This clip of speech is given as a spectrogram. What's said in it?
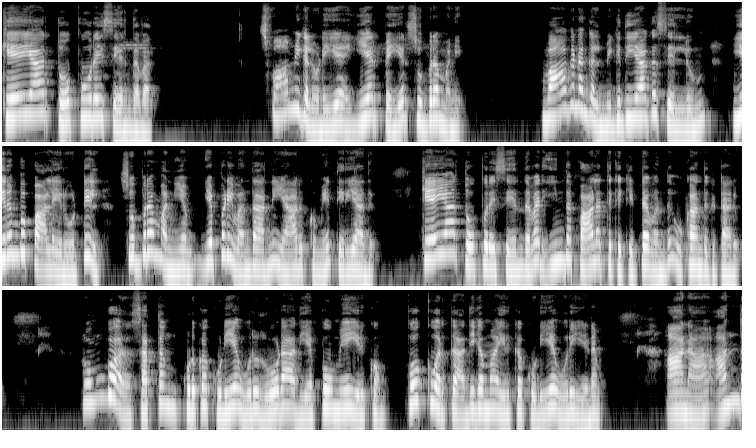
கேஆர் தோப்பூரை சேர்ந்தவர். சுவாமிகளுடைய இயற்பெயர் சுப்பிரமணி. வாகனங்கள் மிகுதியாக செல்லும் இரும்பு பாலை ரோட்டில் சுப்பிரமணியம் எப்படி வந்தார்னு யாருக்குமே தெரியாது. கேஆர் தோப்பூரை சேர்ந்தவர் இந்த பாலத்துக்கு கிட்ட வந்து உட்கார்ந்துக்கிட்டாரு ரொம்ப சத்தம் கொடுக்கக்கூடிய ஒரு ரோடாக அது எப்போவுமே இருக்கும். போக்குவரத்து அதிகமாக இருக்கக்கூடிய ஒரு இடம். ஆனால் அந்த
